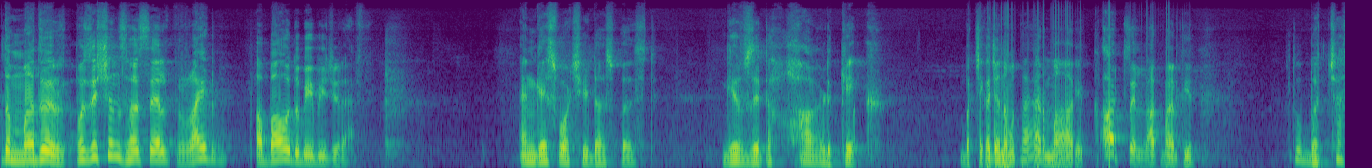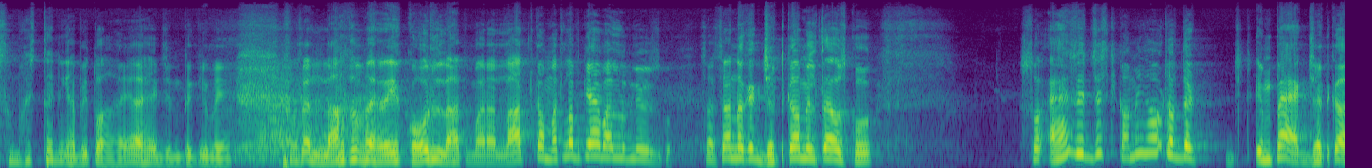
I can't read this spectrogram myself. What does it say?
the mother positions herself right above the baby giraffe. And guess what she does first? Gives it a hard kick. बच्चे का जन्म होता है और माँ के खाट से लात मारती है। तो बच्चा समझता नहीं, अभी तो आया है ज़िंदगी में। मतलब लात मारे कौन लात मारा? लात का मतलब क्या है मालूम नहीं उसको? अचानक एक झटका मिलता है उसको। So as it just coming out of that impact झटका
